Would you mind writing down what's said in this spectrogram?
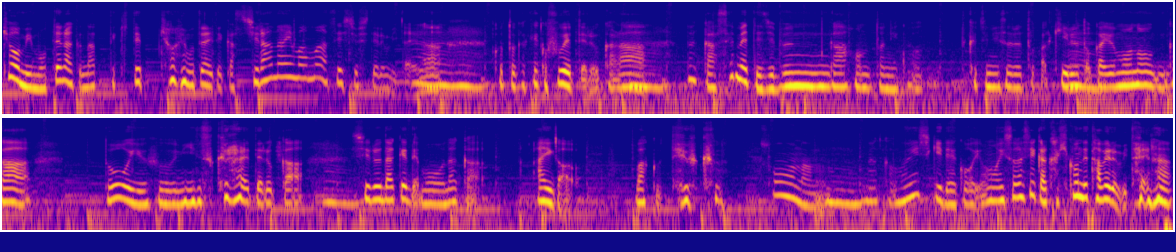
興味持てなくなってきて興味持てないというか知らないまま摂取してるみたいなことが結構増えてるから、うん、なんかせめて自分が本当にこう口にするとか着るとかいうものがどういうふうに作られてるか知るだけでもなんか愛が湧くっていうかそうなの、うん、なんか無意識でこうもう忙しいから書き込んで食べるみたいな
